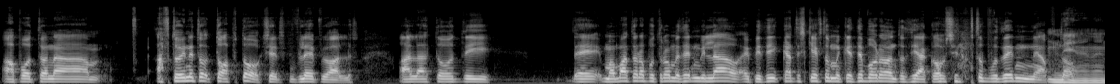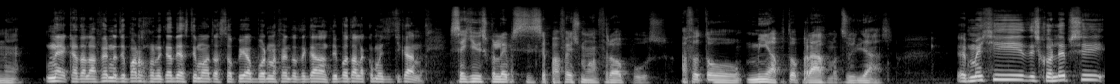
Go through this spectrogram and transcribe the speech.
Από το να. Αυτό είναι το, το απτό, ξέρεις, που βλέπει ο άλλος. Αλλά το ότι ε, μαμά τώρα που τρώμε δεν μιλάω επειδή κάτι σκέφτομαι και δεν μπορώ να το διακόψω είναι αυτό που δεν είναι αυτό. Ναι, ναι, ναι, ναι. Ναι, καταλαβαίνω ότι υπάρχουν χρονικά διαστήματα στα οποία μπορεί να φαίνεται ότι δεν κάνω τίποτα, αλλά ακόμα και εκεί κάνω. Σε έχει δυσκολέψει στις επαφές σου με ανθρώπους αυτό το μη απτό πράγμα της δουλειάς; Ε, με έχει δυσκολέψει.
